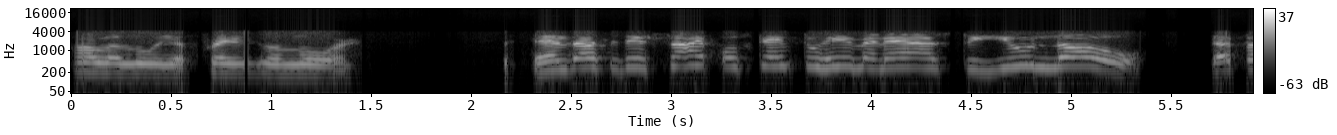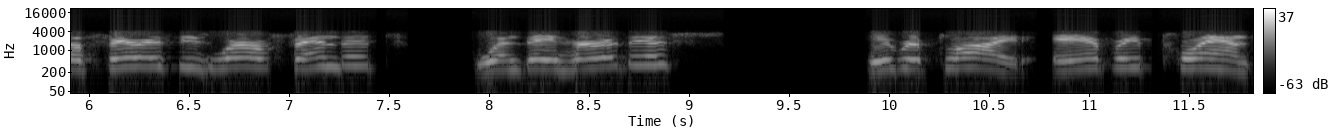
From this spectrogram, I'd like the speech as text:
Hallelujah. Praise the Lord. Then the disciples came to him and asked, Do you know that the Pharisees were offended when they heard this? He replied, Every plant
